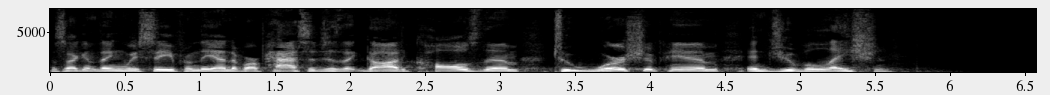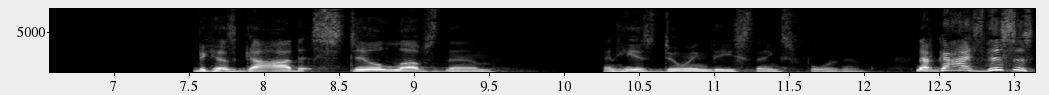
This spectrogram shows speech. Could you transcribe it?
The second thing we see from the end of our passage is that God calls them to worship Him in jubilation because God still loves them and He is doing these things for them. Now, guys, this is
